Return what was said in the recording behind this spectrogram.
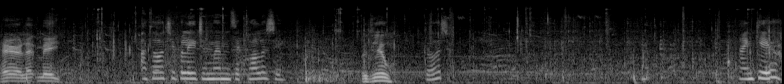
Here, let me. I thought you believed in women's equality. I do. Good. Thank you.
